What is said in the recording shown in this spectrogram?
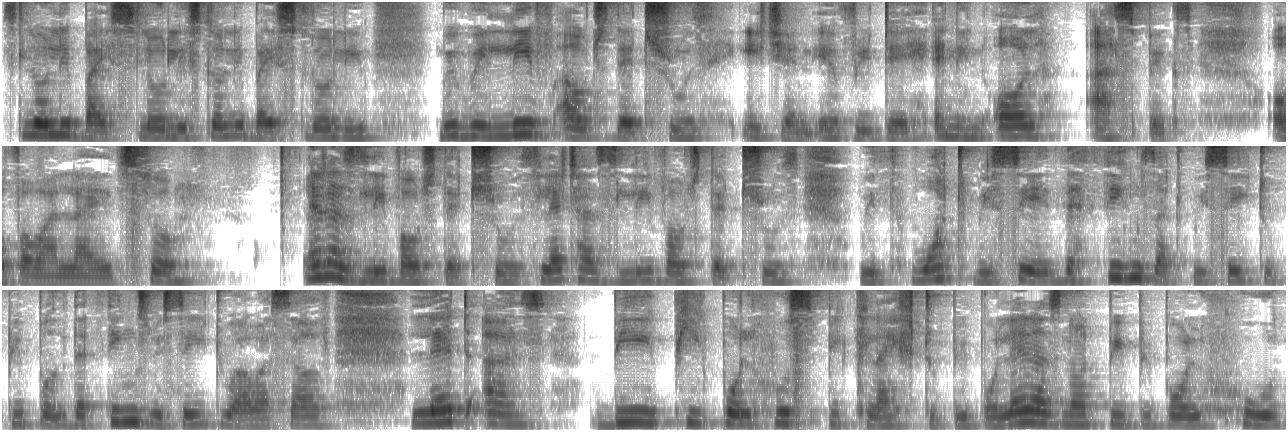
Slowly by slowly slowly by slowly we will live out the truth each and every day and in all aspects of our lives. So let us live out the truth. Let us live out the truth with what we say, the things that we say to people, the things we say to ourselves. Let us be people who speak life to people. Let us not be people who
